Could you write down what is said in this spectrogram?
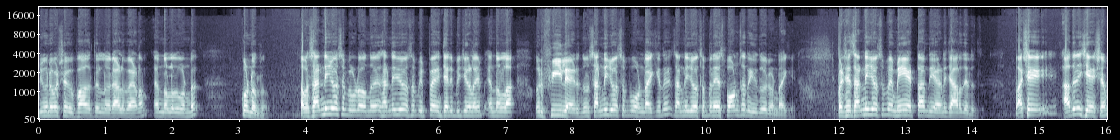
ന്യൂനപക്ഷ വിഭാഗത്തിൽ നിന്ന് ഒരാൾ വേണം എന്നുള്ളത് കൊണ്ട് കൊണ്ടുവന്നു. അപ്പോൾ സണ്ണി ജോസഫ് ഇവിടെ വന്ന് സണ്ണി ജോസഫ് ഇപ്പം ചലിപ്പിച്ച് കളയും എന്നുള്ള ഒരു ഫീലായിരുന്നു സണ്ണി ജോസഫും ഉണ്ടാക്കിയത് സണ്ണി ജോസഫിനെ സ്പോൺസർ ചെയ്തവരുണ്ടാക്കി. പക്ഷേ സണ്ണി ജോസഫ് മെയ് എട്ടാം തീയതിയാണ് ചാർജ് എടുത്തത്. പക്ഷേ അതിനുശേഷം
